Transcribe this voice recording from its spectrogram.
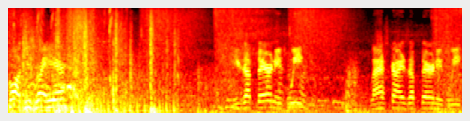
Fuck, he's right here. He's up there and he's weak. Last guy's up there and he's weak.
